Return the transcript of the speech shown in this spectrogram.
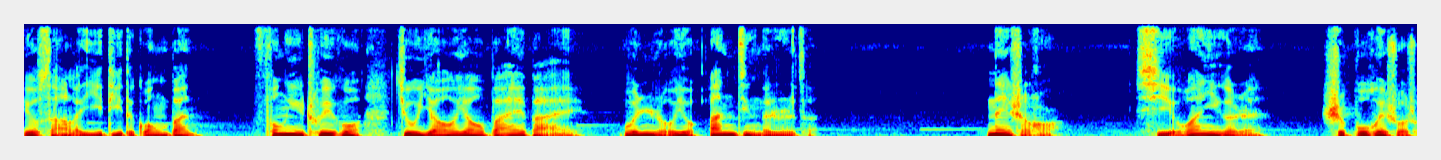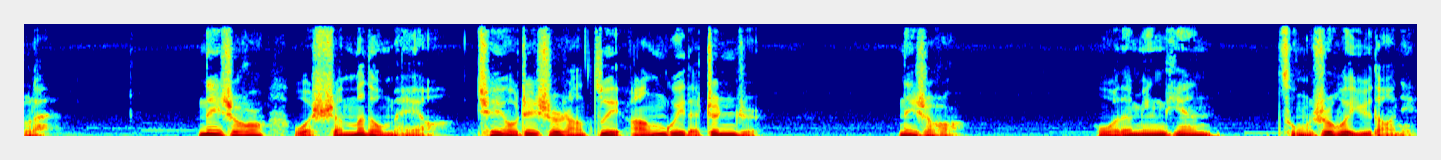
又洒了一地的光斑，风一吹过就摇摇摆摆，温柔又安静的日子。那时候，喜欢一个人是不会说出来。那时候我什么都没有，却有这世上最昂贵的真挚。那时候，我的明天总是会遇到你。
